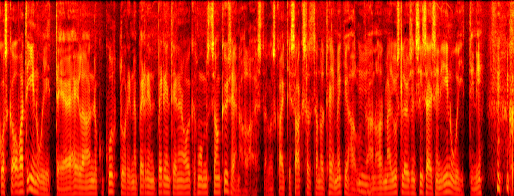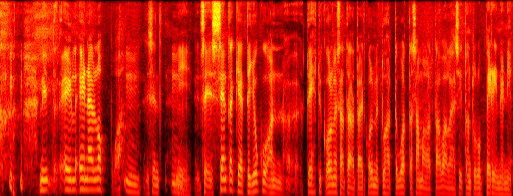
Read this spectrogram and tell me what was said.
koska ovat inuitteja ja heillä on joku kulttuurinen perin, perinteinen oikeus. Mun mielestä se on kyseenalaista, koska kaikki saksalaiset sanoivat, että hei mekin halutaan. Mm. Mä just löysin sisäisen inuittini, niin ei, ei näy loppua. Mm. Sen, mm. Niin. Se, sen takia, että joku on tehty 300 tai 3000 vuotta samalla tavalla ja siitä on tullut perinne, niin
